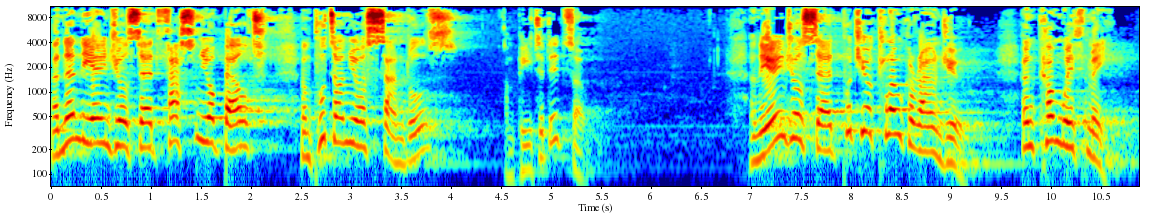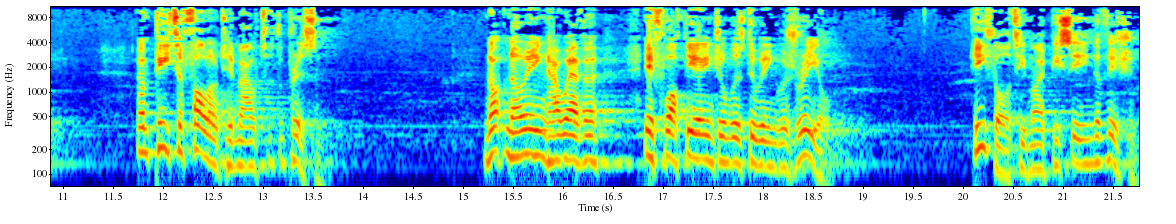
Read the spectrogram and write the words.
And then the angel said, fasten your belt and put on your sandals. And Peter did so. And the angel said, put your cloak around you and come with me. And Peter followed him out of the prison. Not knowing, however, if what the angel was doing was real. He thought he might be seeing a vision.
